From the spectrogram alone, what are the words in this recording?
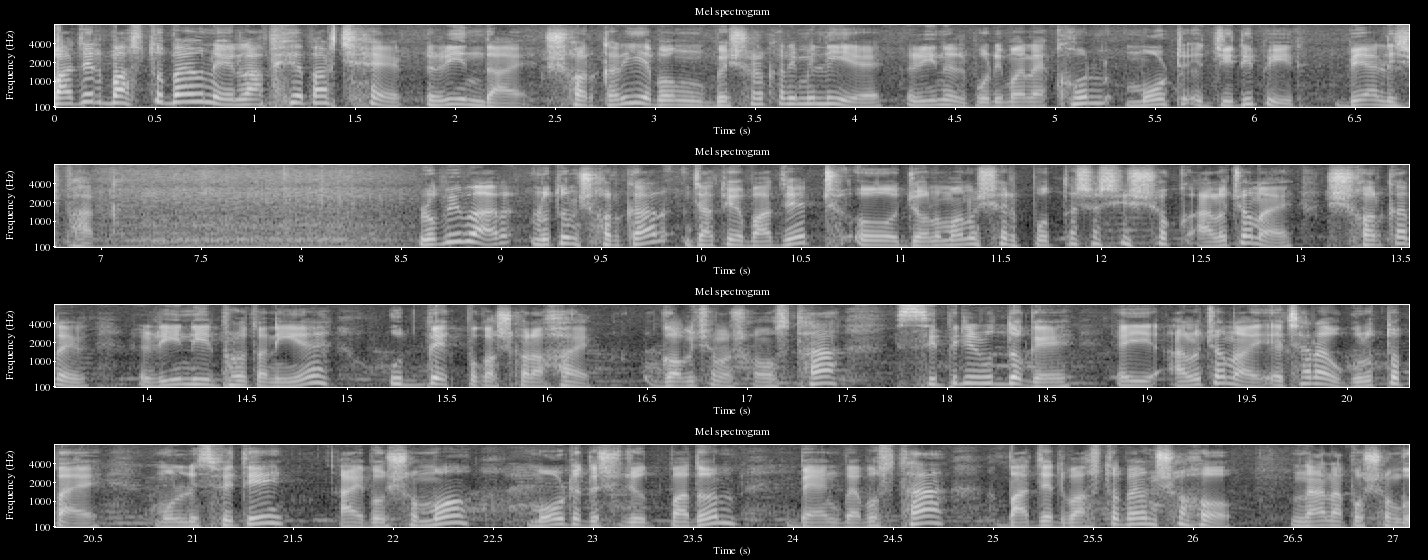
বাজেট বাস্তবায়নে লাফিয়ে বাড়ছে ঋণ দায়। সরকারি এবং বেসরকারি মিলিয়ে ঋণের পরিমাণ এখন মোট জিডিপির বিয়াল্লিশ ভাগ। রবিবার নতুন সরকার, জাতীয় বাজেট ও জনমানুষের প্রত্যাশা শীর্ষক আলোচনায় সরকারের ঋণ নির্ভরতা নিয়ে উদ্বেগ প্রকাশ করা হয়। গবেষণা সংস্থা সিপিডির উদ্যোগে এই আলোচনায় এছাড়াও গুরুত্ব পায় মূল্যস্ফীতি আয় বৈষম্য, মোট দেশের উৎপাদন, ব্যাংক ব্যবস্থা, বাজেট বাস্তবায়ন সহ নানা প্রসঙ্গ।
